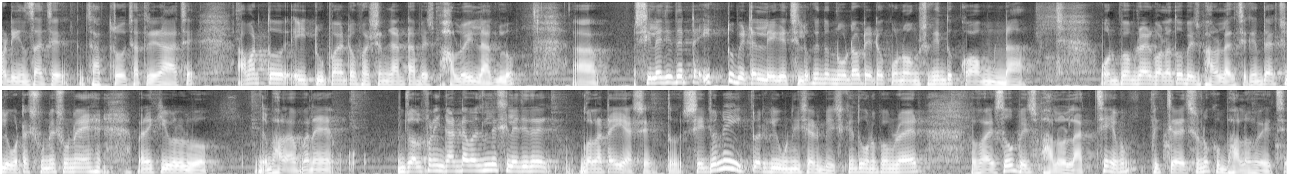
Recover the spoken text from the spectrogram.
অডিয়েন্স আছে, ছাত্র, ছাত্রীরা আছে। আমার তো এই টু পয়েন্ট ও ভার্সন গানটা বেশ ভালোই লাগল। শিলাজিতেরটা একটু বেটার লেগেছিল, কিন্তু নো ডাউট এটা কোনো অংশ কিন্তু কম না। অনুপম রায়ের গলাতেও বেশ ভালো লাগছে, কিন্তু অ্যাকচুয়ালি ওটা শুনে শুনে মানে কি বলব মানে জলফানি গানটা বাজলে শিলাজিতের গলাটাই আসে। তো সেই জন্যই একটু আর কি উনিশ আর বিশ। কিন্তু অনুপম রায়ের ভয়েসও বেশ ভালো লাগছে এবং পিকচারাইজেশনও খুব ভালো হয়েছে।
